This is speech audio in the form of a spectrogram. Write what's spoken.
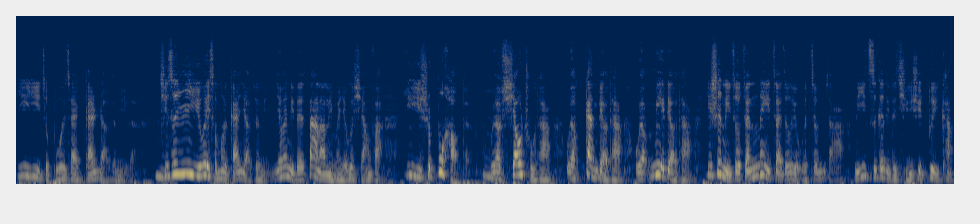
抑郁就不会再干扰着你了。其实抑郁为什么会干扰着你？因为你的大脑里面有个想法，抑郁是不好的，我要消除它，我要干掉它，我要灭掉它。于是你就在内在都有个挣扎，你一直跟你的情绪对抗。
